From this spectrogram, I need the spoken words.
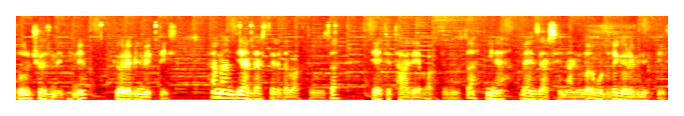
soru çözmediğini görebilmekteyiz. Hemen diğer derslere de baktığımızda TET tarihe baktığımızda yine benzer senaryoları burada da görebilmekteyiz.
